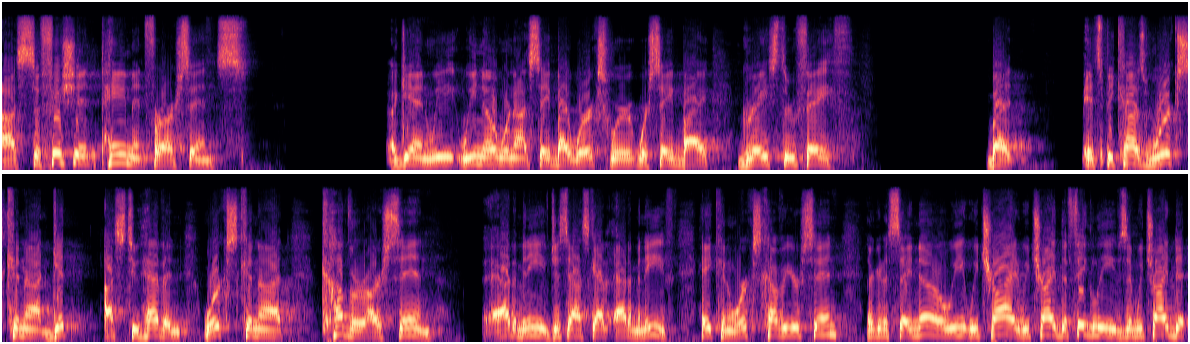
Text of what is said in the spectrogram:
uh, sufficient payment for our sins. Again, we, we know we're not saved by works, we're, we're saved by grace through faith. But it's because works cannot get us to heaven, works cannot cover our sin. Adam and Eve, just ask Adam and Eve, hey, can works cover your sin? They're going to say, no, we, we tried. We tried the fig leaves and we tried to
